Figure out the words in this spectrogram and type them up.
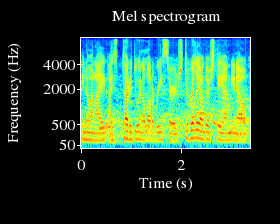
you know, and I, I started doing a lot of research to really understand, you know,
